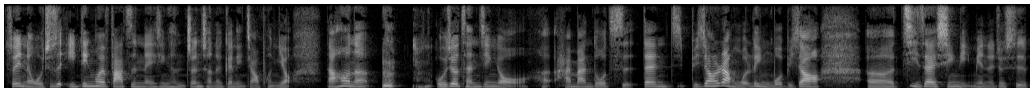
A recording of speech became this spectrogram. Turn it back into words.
所以呢，我就是一定会发自内心很真诚的跟你交朋友。然后呢，我就曾经有很还蛮多次，但比较让我令我比较呃记在心里面的就是。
